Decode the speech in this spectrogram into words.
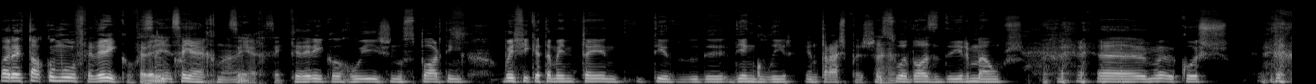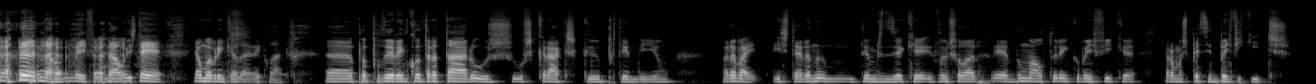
Ora, tal como o Federico. Sem, sem R, não é? Sem R, sim. Federico Ruiz no Sporting. O Benfica também tem tido de, de engolir, entre aspas, a sua dose de irmãos ah, coxos. não, enfim, não, isto é, é uma brincadeira, claro. Ah, para poderem contratar os, os craques que pretendiam. Ora bem, isto era, temos de dizer que é- vamos falar, é de uma altura em que o Benfica era uma espécie de Benfiquites,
